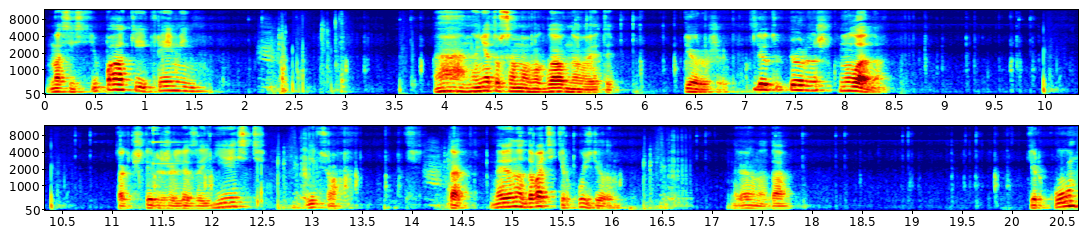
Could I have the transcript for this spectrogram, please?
У нас есть и палки, и кремень. А, но нету самого главного, это перышек. Нету перышек. Ну ладно. Так, 4 железа есть. И все. Так, наверное, давайте кирку сделаем. Наверное, да. Кирку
